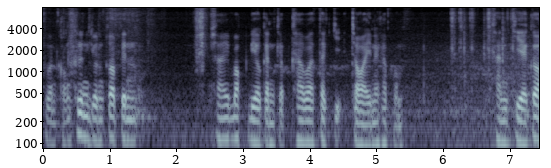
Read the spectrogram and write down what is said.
ส่วนของเครื่องยนต์ก็เป็นใช้บล็อกเดียวกันกับคาวาซากิจอยนะครับผม คันเกียร์ก็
